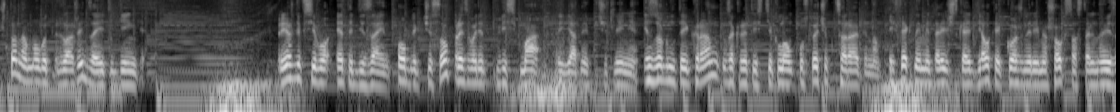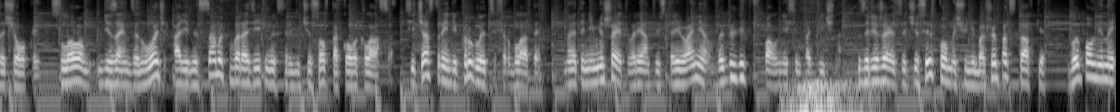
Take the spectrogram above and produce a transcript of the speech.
что нам могут предложить за эти деньги. Прежде всего, это дизайн. Облик часов производит весьма приятное впечатление. Изогнутый экран, закрытый стеклом, устойчив к царапинам. Эффектная металлическая отделка и кожаный ремешок с остальной защелкой. Словом, дизайн Zen Watch один из самых выразительных среди часов такого класса. Сейчас в тренде круглые циферблаты, но это не мешает варианту из Тайваня выглядеть вполне симпатично. Заряжаются часы с помощью небольшой подставки, выполненной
